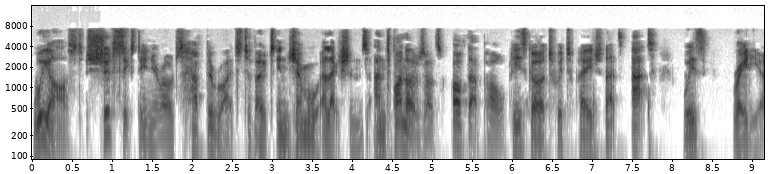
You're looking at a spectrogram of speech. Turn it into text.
we asked, should 16 year olds have the right to vote in general elections? And to find out the results of that poll, please go to our Twitter page. That's at Wiz Radio.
